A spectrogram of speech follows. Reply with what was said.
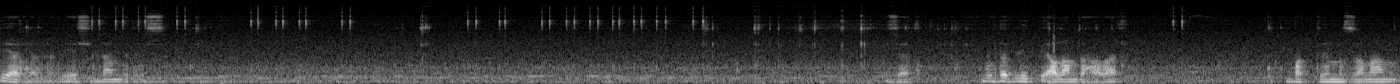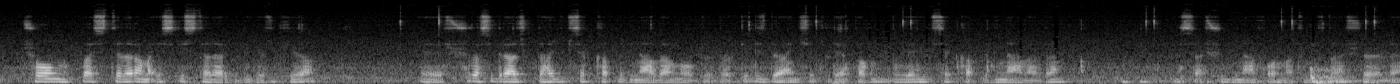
Diğer yerleri yeşillendiririz. Güzel. Burada büyük bir alan daha var. Baktığımız zaman çoğunlukla siteler ama eski siteler gibi gözüküyor. Ee, şurası birazcık daha yüksek katlı binaların olduğu bölge. Biz de aynı şekilde yapalım. Buraya yüksek katlı binalardan mesela şu bina formatımızda şöyle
